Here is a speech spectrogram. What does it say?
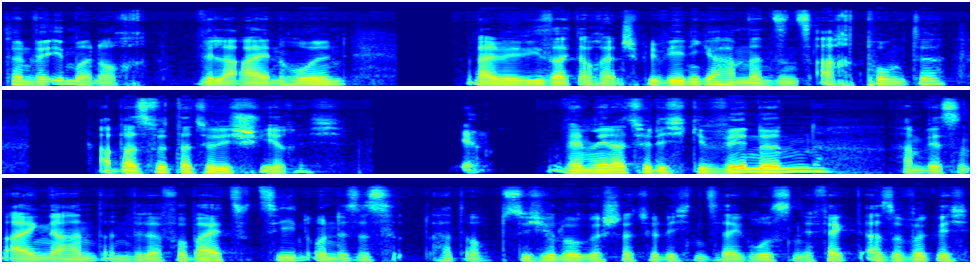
können wir immer noch Villa einholen, weil wir, wie gesagt, auch ein Spiel weniger haben, dann sind es acht Punkte. Aber es wird natürlich schwierig. Ja. Wenn wir natürlich gewinnen, haben wir es in eigener Hand, an Villa vorbeizuziehen und es ist, hat auch psychologisch natürlich einen sehr großen Effekt. Also wirklich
